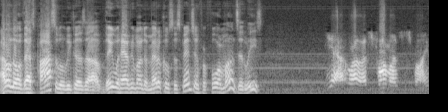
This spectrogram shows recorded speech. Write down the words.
I don't know if that's possible because uh, they would have him under medical suspension for four months at least. Yeah, well, that's four months is fine.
